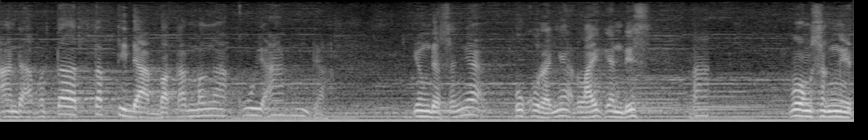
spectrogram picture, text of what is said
Anda apa tetap tidak bakal mengakui Anda. Yang dasarnya ukurannya like and this wong sengit,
